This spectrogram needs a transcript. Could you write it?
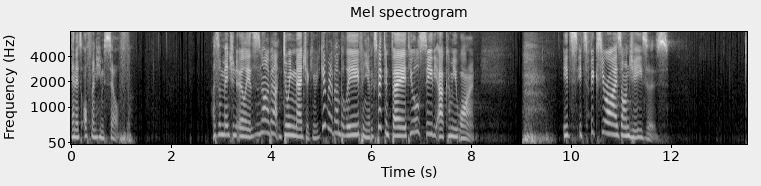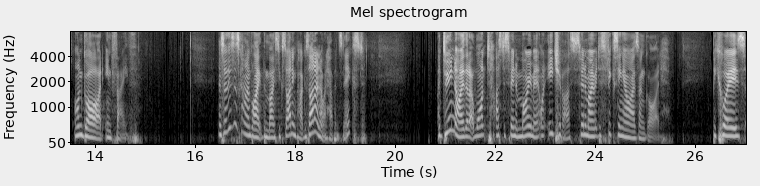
And it's often Himself. As I mentioned earlier, this is not about doing magic. If you get rid of unbelief and you have expectant faith, you'll see the outcome you want. It's, it's fix your eyes on Jesus, on God in faith. And so this is kind of like the most exciting part because I don't know what happens next. I do know that I want us to spend a moment, I want each of us to spend a moment just fixing our eyes on God. Because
